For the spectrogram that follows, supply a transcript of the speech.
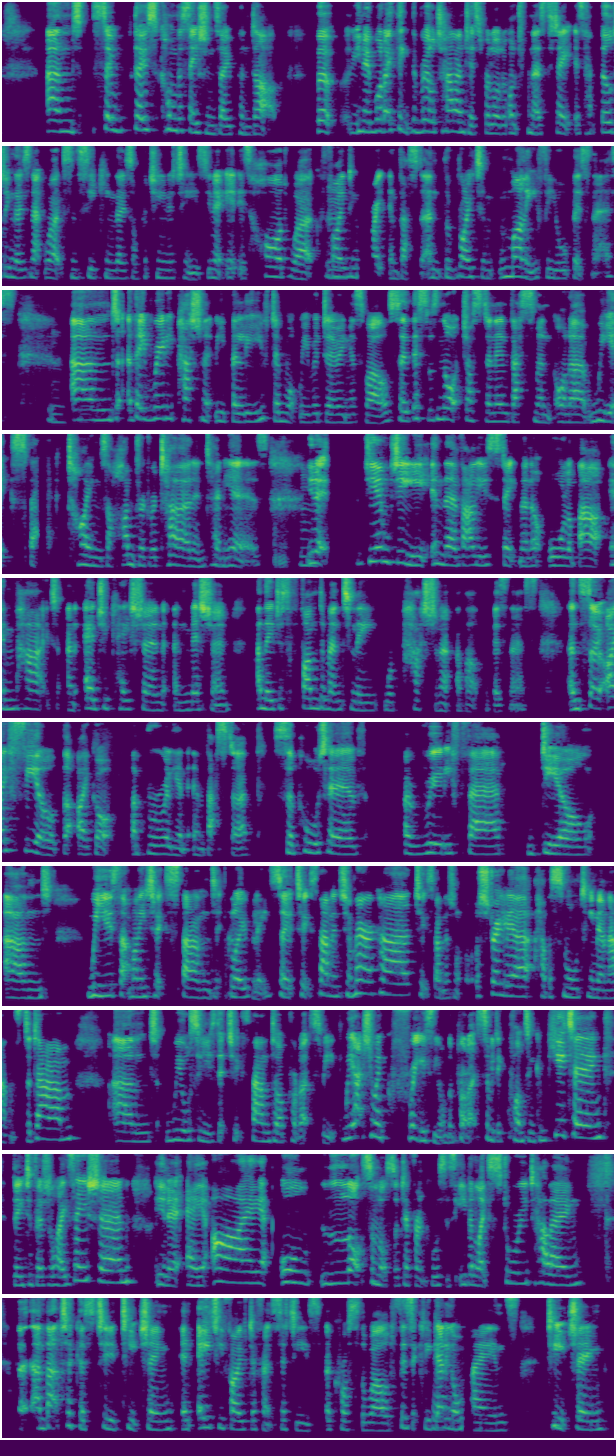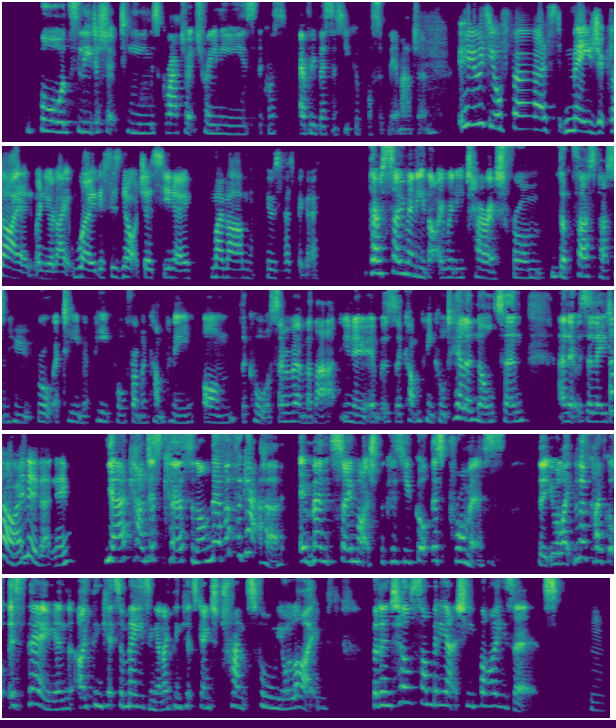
and so those conversations opened up. But you know what I think the real challenge is for a lot of entrepreneurs today is building those networks and seeking those opportunities. You know, it is hard work mm. finding the right investor and the right money for your business. Mm. And they really passionately believed in what we were doing as well. So this was not just an investment on a we expect times a hundred return in 10 years. Mm. You know, GMG in their value statement are all about impact and education and mission and they just fundamentally were passionate about the business. And so I feel that I got a brilliant investor, supportive, a really fair deal, and we use that money to expand globally. So to expand into America, to expand into Australia, have a small team in Amsterdam. And we also used it to expand our product suite. We actually went crazy on the product. So we did quantum computing, data visualization, you know, AI, all lots and lots of different courses, even like storytelling. And that took us to teaching in 85 different cities across the world, physically hmm. getting on planes, teaching boards, leadership teams, graduate trainees across every business you could possibly imagine. Who was your first major client when you're like, whoa, this is not just, you know, my mum? Who was the first big guy? There are so many that I really cherish from the first person who brought a team of people from a company on the course. I remember that. You know, it was a company called Hill and Knowlton, and it was a lady. Oh, called- I know that name. Yeah, Candice Curson. I'll never forget her. It meant so much because you've got this promise that you're like, look, I've got this thing and I think it's amazing and I think it's going to transform your life. But until somebody actually buys it, mm.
